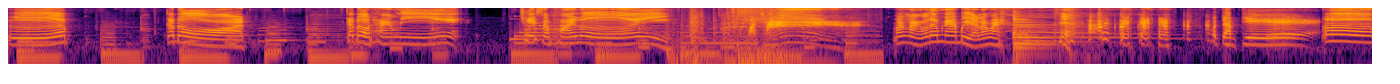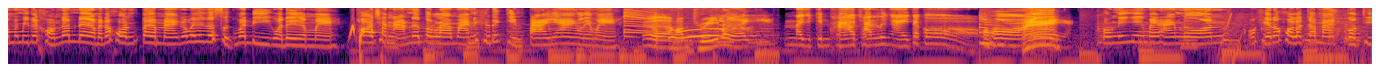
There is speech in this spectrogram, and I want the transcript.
จึบกระโดด กระโดดทางนี้ เช็คสปอยเลยว่าช้าหลังๆเริ่มน่าเบื่อแล้วไหม มาจับเจ เออ มันมีแต่ของเดิมๆมาทุกคนเติมมาก็ไม่ได้รู้สึกว่าดีกว่าเดิมมาพอฉลามเดินตรงเรามานี่คือได้กลิ่นปลาย่างเลยไหมเออหอมฉุยเลยนายจะกินเท้าฉันหรือไงเจ้าก็โอ้โหแม่ตรงนี้ยิงไปทางนู้นโอเคทุกคนแล้วก็มากดที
